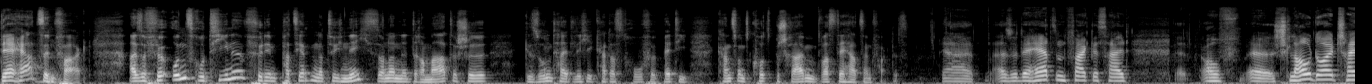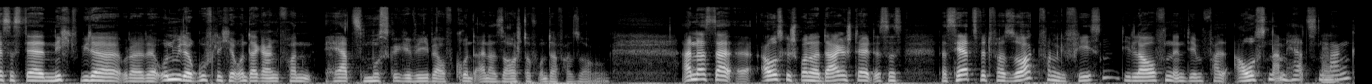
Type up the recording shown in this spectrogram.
Der Herzinfarkt. Also für uns Routine, für den Patienten natürlich nicht, sondern eine dramatische gesundheitliche Katastrophe. Betty, kannst du uns kurz beschreiben, was der Herzinfarkt ist? Ja, also der Herzinfarkt ist halt äh, auf äh, Schlaudeutsch heißt es der nicht wieder oder der unwiderrufliche Untergang von Herzmuskelgewebe aufgrund einer Sauerstoffunterversorgung. Anders da, äh, ausgesprochen oder dargestellt ist es, das Herz wird versorgt von Gefäßen, die laufen in dem Fall außen am Herzen mhm. lang.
